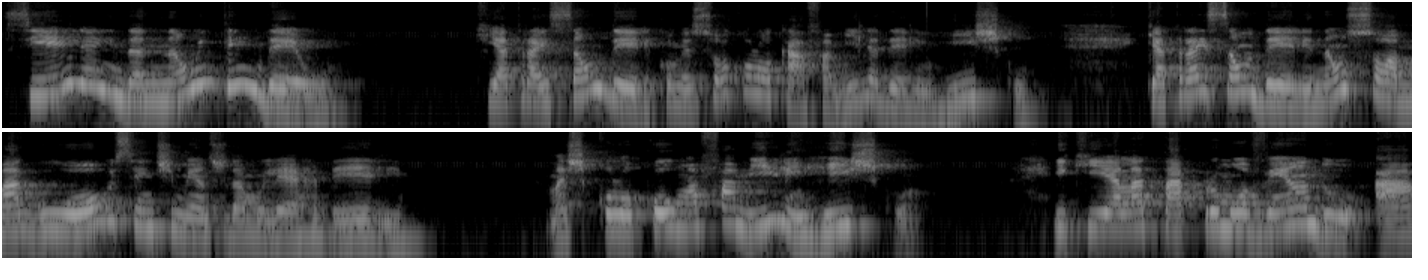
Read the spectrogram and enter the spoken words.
se ele ainda não entendeu que a traição dele começou a colocar a família dele em risco, que a traição dele não só magoou os sentimentos da mulher dele, mas colocou uma família em risco e que ela está promovendo a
